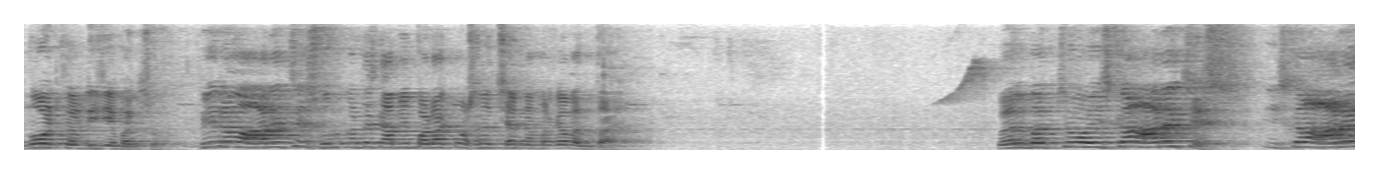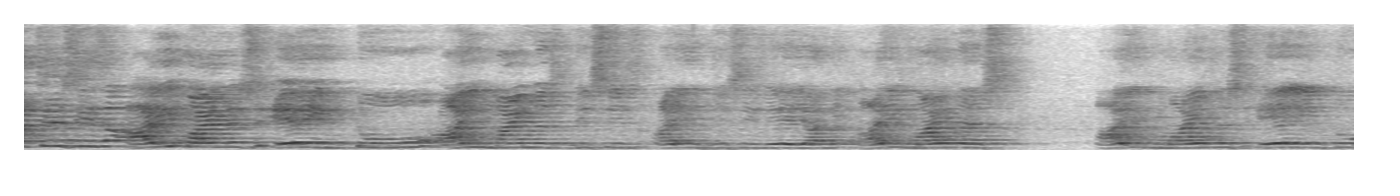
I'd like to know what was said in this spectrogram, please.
नोट कर लीजिए बच्चों। फिर हम आरएचएस शुरू करते काफ़ी बड़ा क्वेश्चन छह नंबर का बनता है। वेल बच्चों, इसका आरएचएस इसका RHS is I minus A into I minus this is I this is A यानी I minus I minus A into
